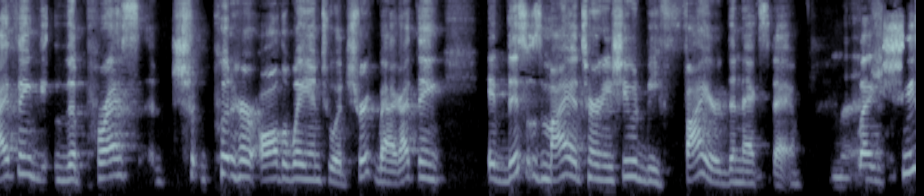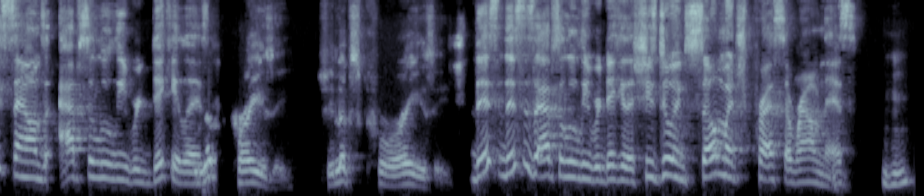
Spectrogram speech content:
I think the press tr- put her all the way into a trick bag. I think if this was my attorney, she would be fired the next day. Man, Like she sounds absolutely she ridiculous. looks crazy. She looks crazy. This this is absolutely ridiculous. She's doing so much press around this Mhm.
